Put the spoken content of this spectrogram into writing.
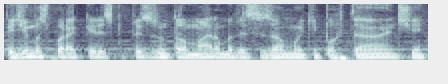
pedimos por aqueles que precisam tomar uma decisão muito importante.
